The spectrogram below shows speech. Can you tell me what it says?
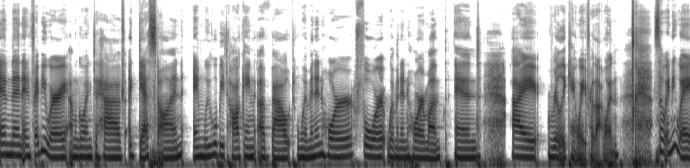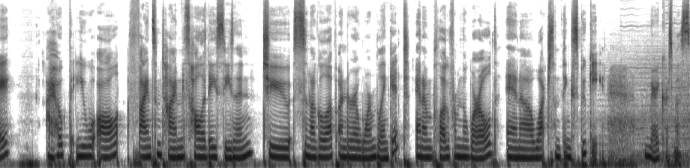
And then in February, I'm going to have a guest on, and we will be talking about women in horror for Women in Horror Month. And I really can't wait for that one. So, anyway, I hope that you will all find some time this holiday season to snuggle up under a warm blanket and unplug from the world and uh, watch something spooky. Merry Christmas.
